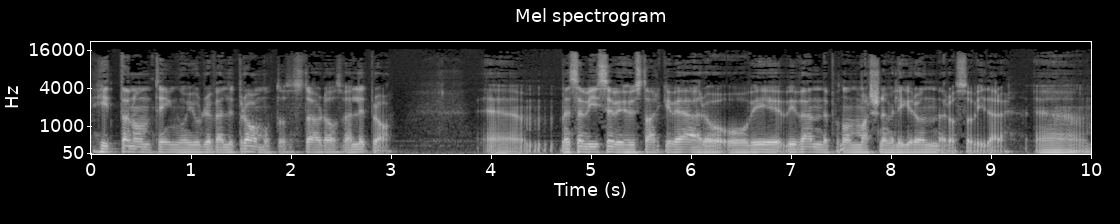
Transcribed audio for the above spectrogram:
hittade någonting och gjorde det väldigt bra mot oss och störde oss väldigt bra. Ehm, men sen visar vi hur starka vi är och, och vi, vi vänder på någon match när vi ligger under och så vidare. Ehm,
